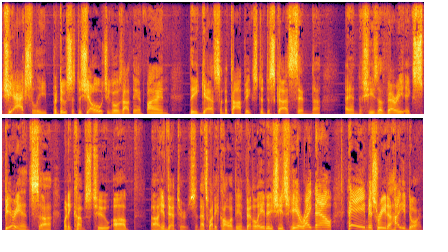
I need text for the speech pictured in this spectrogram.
she actually produces the show. She goes out there and find the guests and the topics to discuss, and uh, and she's a very experienced uh, when it comes to. Uh, uh, inventors, and that's why they call her the inventor lady. She's here right now. Hey, Miss Rita, how you doing?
